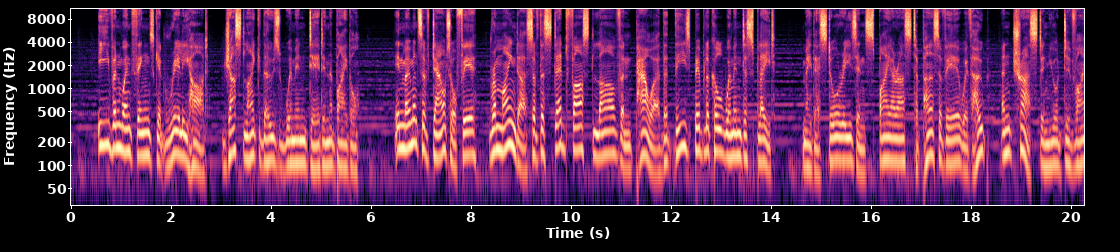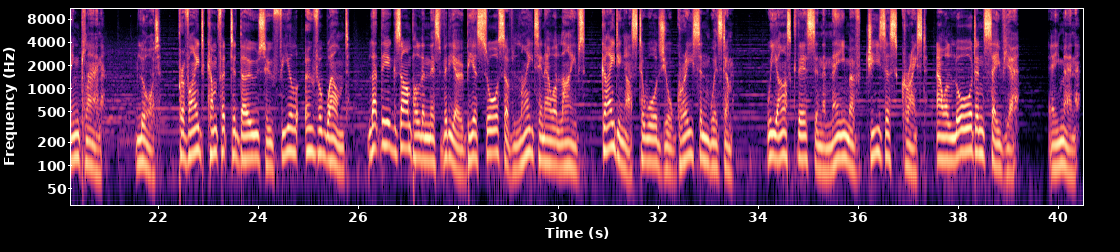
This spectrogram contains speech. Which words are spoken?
even when things get really hard, just like those women did in the Bible. In moments of doubt or fear, remind us of the steadfast love and power that these biblical women displayed. May their stories inspire us to persevere with hope and trust in your divine plan. Lord, provide comfort to those who feel overwhelmed. Let the example in this video be a source of light in our lives, guiding us towards your grace and wisdom. We ask this in the name of Jesus Christ, our Lord and Savior. Amen.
